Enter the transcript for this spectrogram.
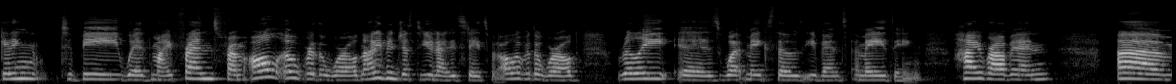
getting to be with my friends from all over the world, not even just the United States, but all over the world, really is what makes those events amazing. Hi, Robin. Um,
